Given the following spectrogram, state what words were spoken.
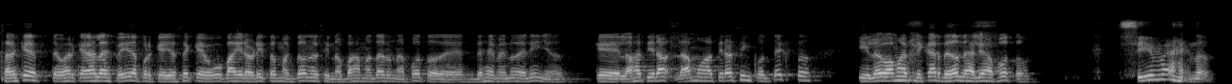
¿sabes qué? Te voy a dejar que hagas la despedida porque yo sé que vos vas a ir ahorita a McDonald's y nos vas a mandar una foto de, de ese menú de niños, que la, vas a tirar, la vamos a tirar sin contexto y luego vamos a explicar de dónde salió esa foto. Sí, man, no,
